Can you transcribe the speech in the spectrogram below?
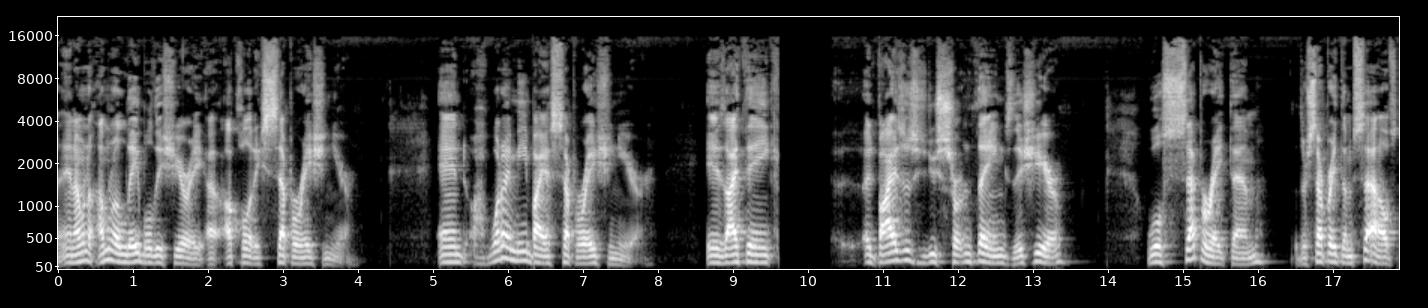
and I'm gonna I'm gonna label this year a uh, will call it a separation year. And what I mean by a separation year is I think advisors who do certain things this year will separate them, they separate themselves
